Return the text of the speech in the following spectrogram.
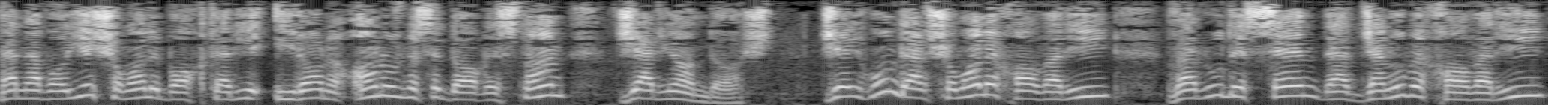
و نوایی شمال باختری ایران آن روز مثل داغستان جریان داشت. جیهون در شمال خاوری و رود سند در جنوب خاوری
